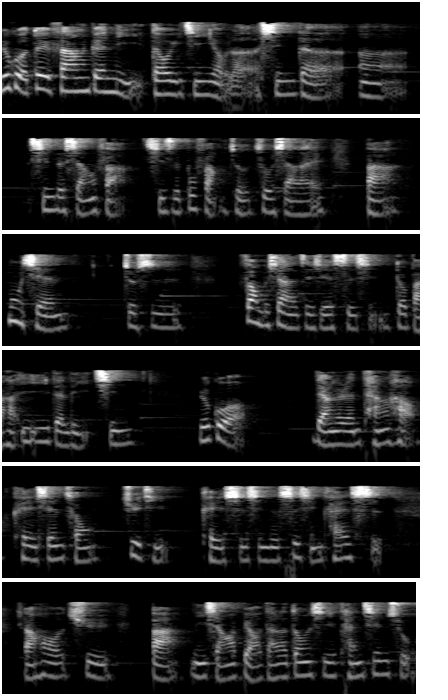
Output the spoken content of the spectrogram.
如果对方跟你都已经有了新的呃新的想法，其实不妨就坐下来，把目前就是放不下的这些事情都把它一一的理清。如果两个人谈好，可以先从。具体可以实行的事情开始，然后去把你想要表达的东西谈清楚。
